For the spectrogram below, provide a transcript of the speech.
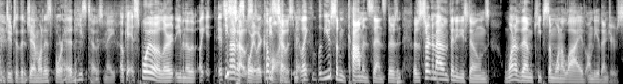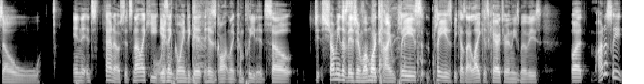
due to the gem on his forehead. He's toast, mate. Okay, spoiler alert. Even though the, like it, It's not a spoiler, come on. he's on. toast, mate. Like use some common sense. There's an, there's a certain amount of Infinity Stones. One of them keeps someone alive on the Avengers. So And it's Thanos. It's not like he Rip. isn't going to get his gauntlet completed. So just show me the Just- Vision one more time, please, please, because I like his character in these movies. But honestly,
